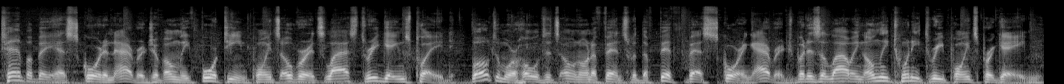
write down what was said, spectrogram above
Tampa Bay has scored an average of only 14 points over its last three games played. Baltimore holds its own on offense with the fifth best scoring average but is allowing only 23 points per game.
